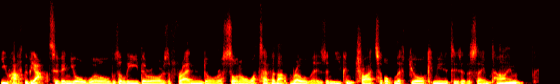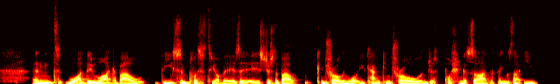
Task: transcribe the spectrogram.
you have to be active in your world as a leader or as a friend or a son or whatever that role is. And you can try to uplift your communities at the same time. And what I do like about the simplicity of it is it, it's just about controlling what you can control and just pushing aside the things that you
